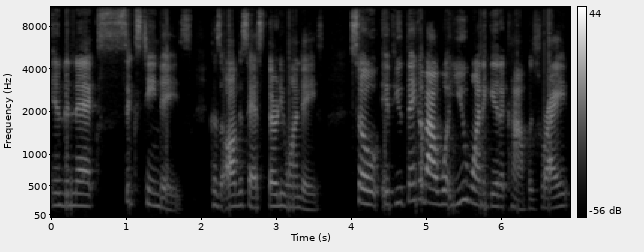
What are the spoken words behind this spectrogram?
in the next 16 days, cuz August has 31 days. So if you think about what you want to get accomplished, right?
